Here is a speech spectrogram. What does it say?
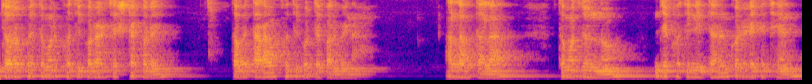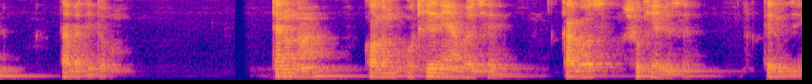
জড়ো হয়ে তোমার ক্ষতি করার চেষ্টা করে, তবে তারাও ক্ষতি করতে পারবে না। আল্লাহ তালা তোমার জন্য যে ক্ষতি নির্ধারণ করে রেখেছেন, তা ব্যতীত। কেননা কলম উঠিয়ে নেওয়া হয়েছে, কাগজ শুকিয়ে গেছে। তিরমিজি।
